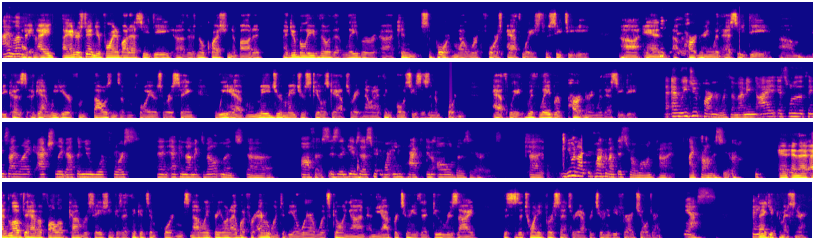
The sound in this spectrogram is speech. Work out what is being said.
I love I, it. I, I understand your point about SED. Uh, there's no question about it. I do believe, though, that labor uh, can support more workforce pathways through CTE uh, and uh, partnering with SED. Um, because, again, we hear from thousands of employers who are saying we have major, major skills gaps right now. And I think BOCES is an important pathway with labor partnering with SED. and we do partner with them. I mean, I it's one of the things I like actually about the new workforce and economic development uh, office is it gives us more impact in all of those areas. Uh, you and I could talk about this for a long time. I promise you. And, and I'd love to have a follow-up conversation because I think it's important, not only for you and I, but for everyone to be aware of what's going on and the opportunities that do reside. This is a 21st century opportunity for our children. Yes. Thank you, Commissioner.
